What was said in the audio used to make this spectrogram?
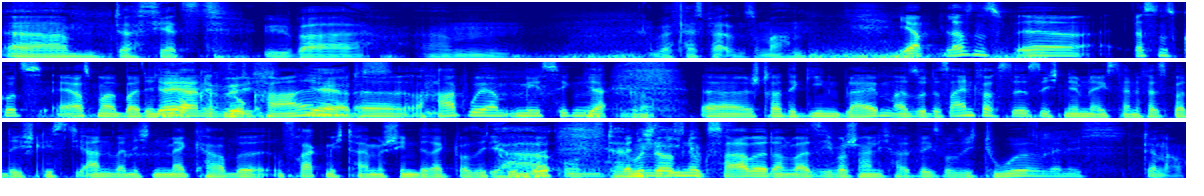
ähm, das jetzt über, ähm, über Festplatten zu machen. Ja, lass uns äh, lass uns kurz erstmal bei den ja, loka ja, lokalen, ja, äh, Hardware-mäßigen genau. äh, Strategien bleiben. Also das Einfachste ist, ich nehme eine externe Festplatte, ich schließe die an, wenn ich einen Mac habe, frag mich Time Machine direkt, was ich tun will. wenn Windows ich Linux habe, dann weiß ich wahrscheinlich halbwegs, was ich tue. Wenn ich, genau.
